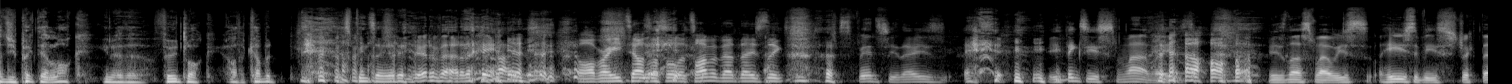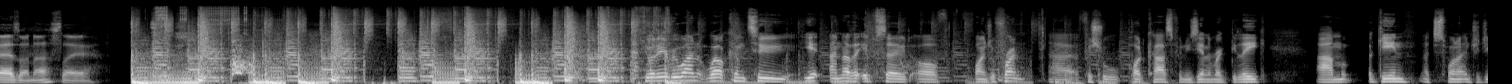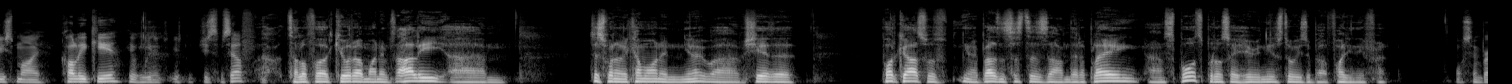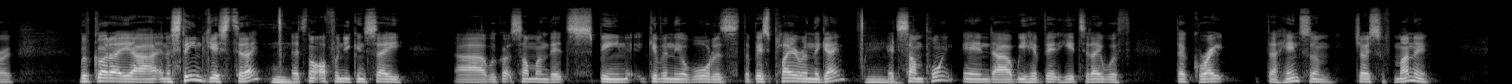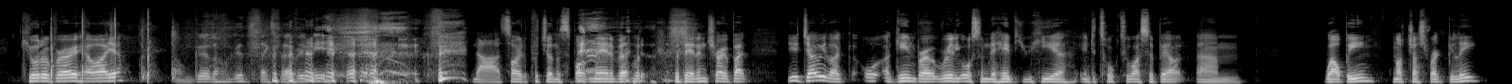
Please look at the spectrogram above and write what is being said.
how did you pick that lock? You know, the food lock or the cupboard. Spencer had You it. heard about it, eh? Oh, bro, he tells us all the time about those things. Spence, you know, he's he thinks he's smart, but he's, he's not smart. We used, he used to be strict as on us, like Kia ora, everyone. Welcome to yet another episode of Find Your Front, uh, official podcast for New Zealand Rugby League. Um, again, I just want to introduce my colleague here. He'll, he'll introduce himself. Talofa, kia ora, my name's Ali. Um, just wanted to come on and, you know, uh, share the podcast with, you know, brothers and sisters um, that are playing um, sports, but also hearing their stories about finding their front. Awesome, bro. We've got a uh, an esteemed guest today. It's not often you can say uh, we've got someone that's been given the award as the best player in the game at some point, and uh, we have that here today with the great, the handsome Joseph Manu. Kia ora, bro. How are you? I'm good, I'm good. Thanks for having me. Nah, sorry to put you on the spot, man, a bit with, with that intro. But yeah, Joey, like again, bro, really awesome to have you here and to talk to us about um, well-being, not just rugby league,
